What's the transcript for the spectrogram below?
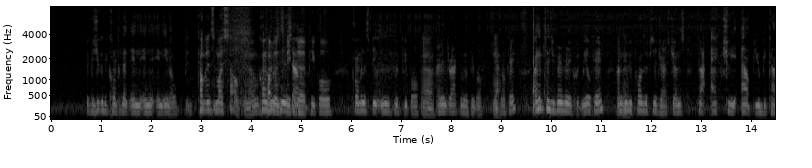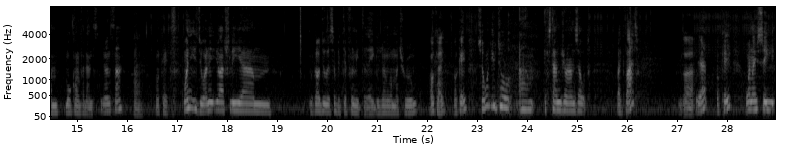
Because you could be confident in, in, in you know, Confidence in myself, you know. Confidence Confident in speaking yourself. to people. Confident speaking with people Yeah. and interacting with people. Yeah. Okay? I'm going to tell you very, very quickly, okay? And give you positive suggestions to actually help you become more confident. You understand? Yeah. Okay. Why don't you do? Why don't you actually, um, we got to do this a bit differently today because we haven't got much room. Okay. Okay? So I want you to um, extend your hands out like that. That. Yeah, okay. When I say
